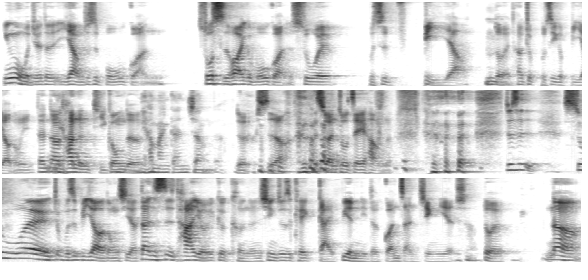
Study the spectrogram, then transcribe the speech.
因为我觉得一样，就是博物馆，说实话，一个博物馆数位不是。必要，嗯、对，它就不是一个必要的东西。但那它能提供的，你还蛮敢讲的。对，是啊，虽然做这一行的，就是数位就不是必要的东西啊。但是它有一个可能性，就是可以改变你的观展经验。是啊，对。那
